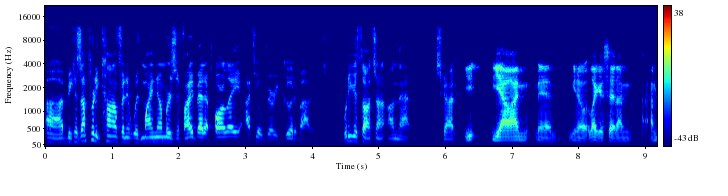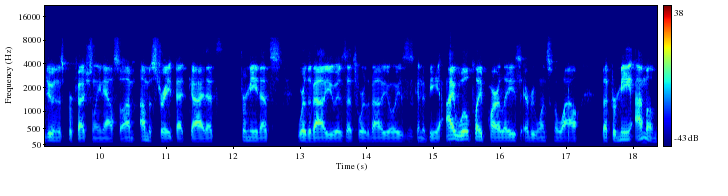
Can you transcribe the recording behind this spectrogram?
uh, because I'm pretty confident with my numbers. If I bet at parlay, I feel very good about it. What are your thoughts on, on that, Scott? Yeah, I'm, man, you know, like I said, I'm, I'm doing this professionally now. So I'm, I'm a straight bet guy. That's for me, that's, where the value is, that's where the value always is going to be. I will play parlays every once in a while, but for me, I'm a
